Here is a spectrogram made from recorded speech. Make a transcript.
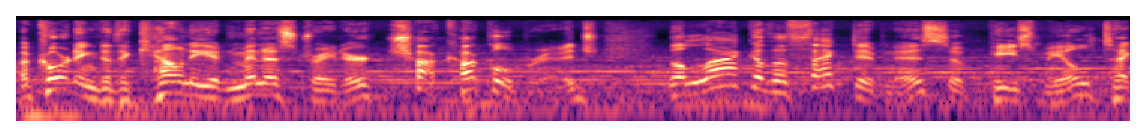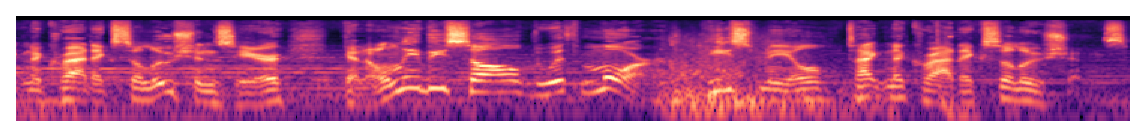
According to the county administrator, Chuck Hucklebridge, the lack of effectiveness of piecemeal technocratic solutions here can only be solved with more piecemeal technocratic solutions.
